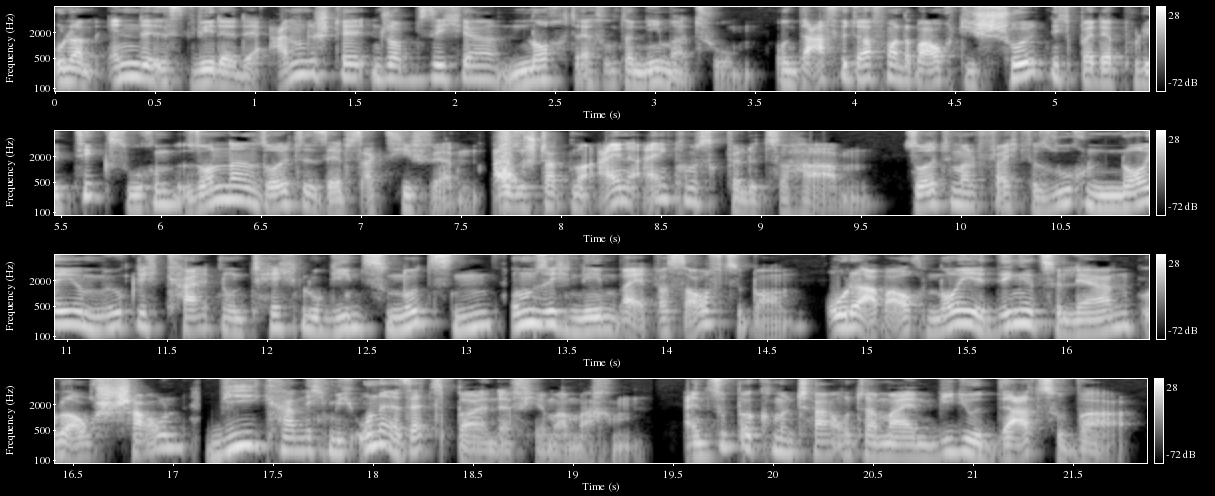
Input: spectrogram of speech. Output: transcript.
Und am Ende ist weder der Angestelltenjob sicher, noch das Unternehmertum. Und dafür darf man aber auch die Schuld nicht bei der Politik suchen, sondern sollte selbst aktiv werden. Also statt nur eine Einkommensquelle zu haben, sollte man vielleicht versuchen, neue Möglichkeiten und Technologien zu nutzen, um sich nebenbei etwas aufzubauen. Oder aber auch neue Dinge zu lernen oder auch schauen, wie kann ich mich unersetzbar in der Firma machen. Ein super Kommentar unter meinem Video dazu war.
